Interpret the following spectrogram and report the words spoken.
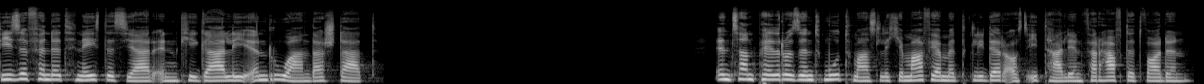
Diese findet nächstes Jahr in Kigali in Ruanda statt. In San Pedro sind mutmaßliche Mafiamitglieder aus Italien verhaftet worden.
